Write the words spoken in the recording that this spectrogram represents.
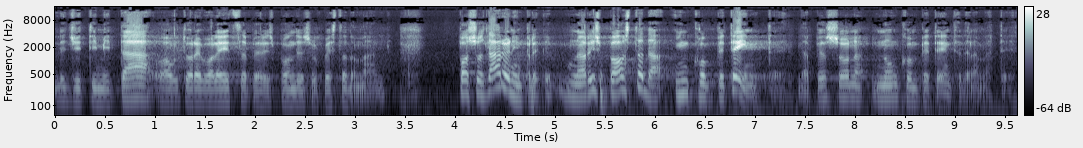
legittimità o autorevolezza per rispondere su questa domanda. Posso dare una risposta da incompetente, da persona non competente della materia.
